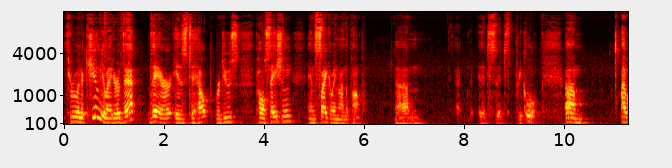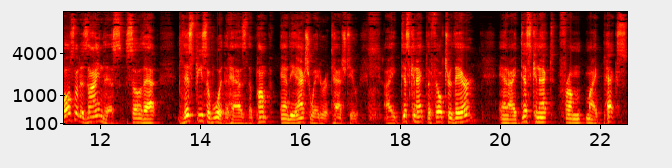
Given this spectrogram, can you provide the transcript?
through an accumulator. That there is to help reduce pulsation and cycling on the pump. Um, it's, it's pretty cool. Um, I've also designed this so that this piece of wood that has the pump and the actuator attached to, I disconnect the filter there and I disconnect from my PEX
